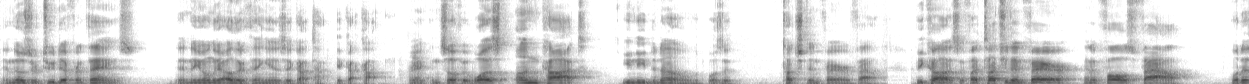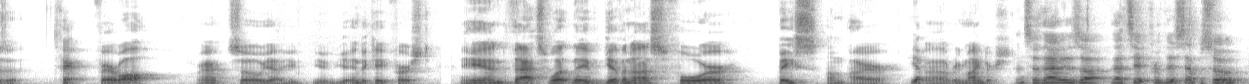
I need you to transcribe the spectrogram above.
And those are two different things. And the only other thing is it got it got caught, right? And so if it was uncaught, you need to know was it touched in fair or foul? Because if I touch it in fair and it falls foul, what is it? Fair. Fair ball, right? So yeah, you you, you indicate first, and that's what they've given us for base umpire Yep. uh, reminders. And so that is uh, that's it for this episode.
